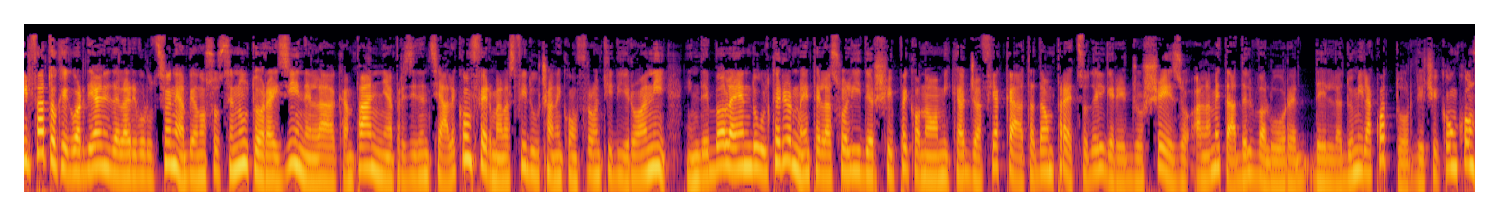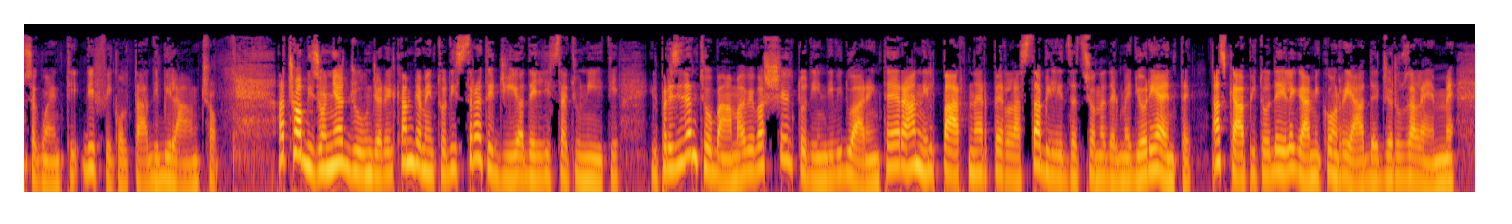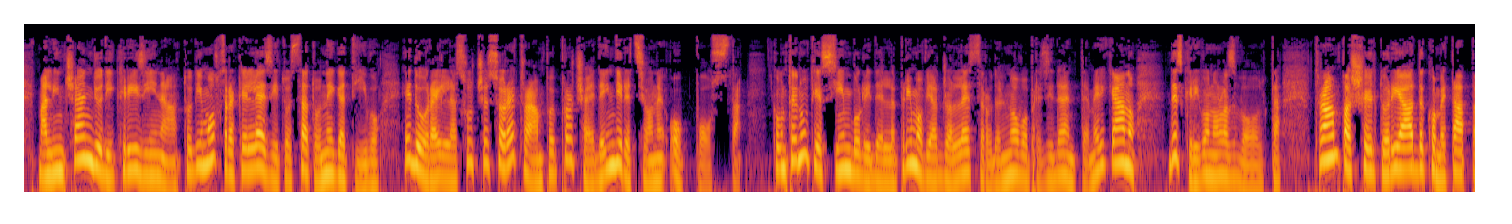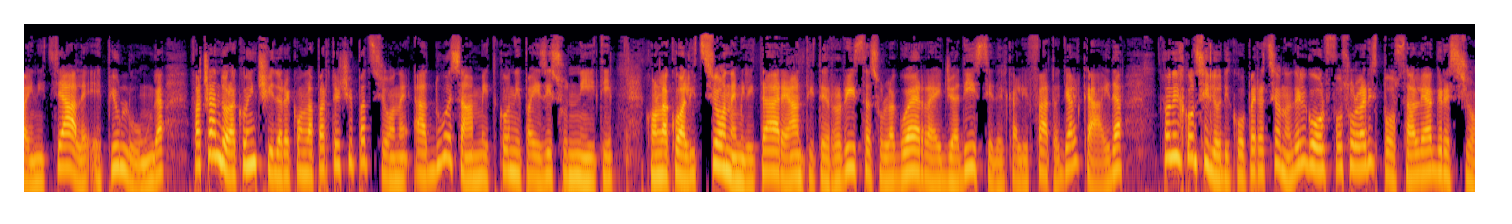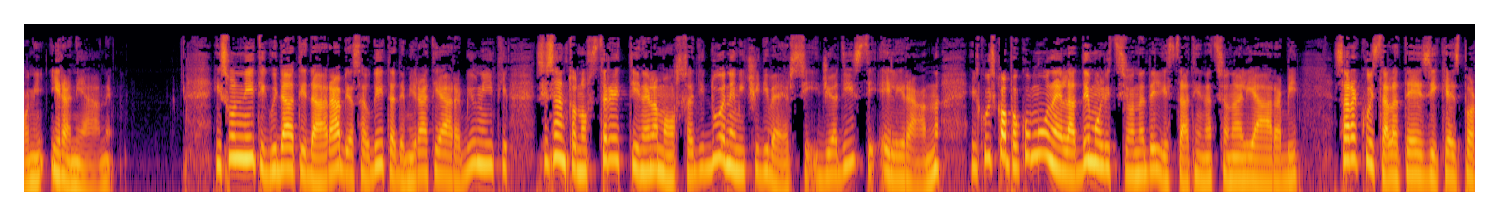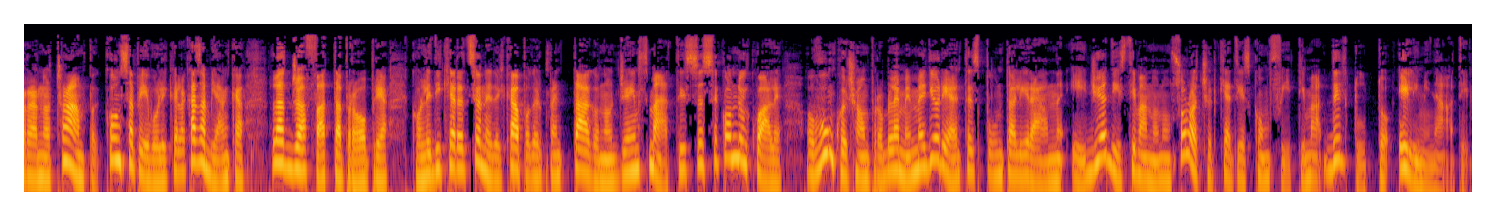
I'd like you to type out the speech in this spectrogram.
Il fatto che i guardiani della rivoluzione abbiano sostenuto Raisi nella campagna presidenziale conferma la sfiducia nei confronti di Rouhani, indebolendo ulteriormente la sua leadership economica già fiaccata da un prezzo del greggio sceso alla metà del valore del 2014 con conseguenti difficoltà di bilancio. A ciò bisogna aggiungere il cambiamento di strategia degli Stati Uniti. Il presidente Obama aveva scelto di individuare in Teheran il partner per la stabilizzazione del Medio Oriente, a scapito dei legami con Riyadh e Gerusalemme, ma l'incendio di di crisi in atto dimostra che l'esito è stato negativo ed ora il successore Trump procede in direzione opposta. Contenuti e simboli del primo viaggio all'estero del nuovo presidente americano descrivono la svolta. Trump ha scelto Riyadh come tappa iniziale e più lunga, facendola coincidere con la partecipazione a due summit con i paesi sunniti, con la coalizione militare antiterrorista sulla guerra ai jihadisti del califfato e di Al-Qaeda, con il Consiglio di cooperazione del Golfo sulla risposta alle aggressioni iraniane. I sunniti, guidati da Arabia Saudita ed Emirati Arabi Uniti, si sentono stretti nella morsa di due nemici diversi, i jihadisti e l'Iran, il cui scopo comune è la demolizione degli stati nazionali arabi. Sarà questa la tesi che esporranno a Trump, consapevoli che la Casa Bianca l'ha già fatta propria, con le dichiarazioni del capo del Pentagono James Mattis, secondo il quale ovunque c'è un problema in Medio Oriente spunta l'Iran e i jihadisti vanno non solo accerchiati e sconfitti, ma del tutto eliminati.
